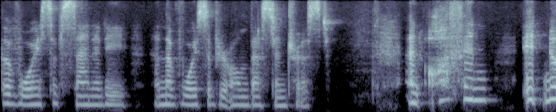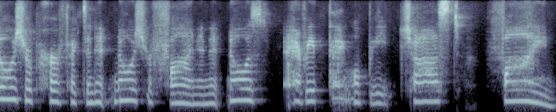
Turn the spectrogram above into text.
the voice of sanity and the voice of your own best interest. And often it knows you're perfect and it knows you're fine and it knows everything will be just fine.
